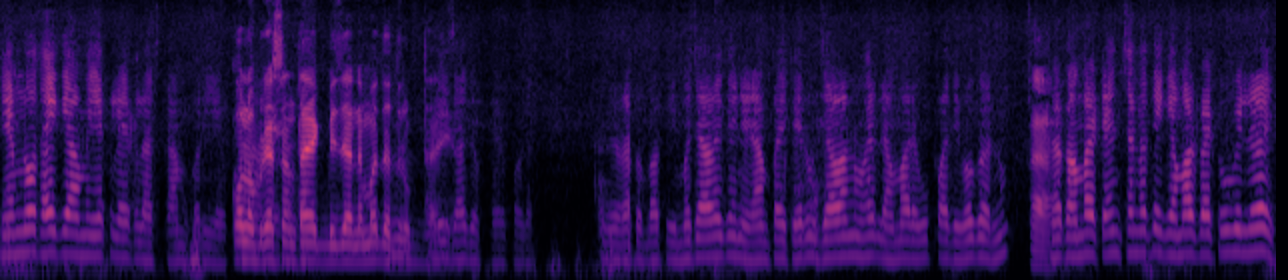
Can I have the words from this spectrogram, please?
એમ ન થાય કે અમે એકલા એકલા જ કામ કરીએ. કોલોબ્રેશન થાય એકબીજાને મદદરૂપ થાય. જાજો ફેર પડે. તો બાકી મજા આવે ગઈ ને રામભાઈ ફેરું જવાનું હોય એટલે અમારે ઉપાધિ વગરનું. અમારે ટેન્શન હતી કે અમારી પાસે ટુ વ્હીલર રહી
